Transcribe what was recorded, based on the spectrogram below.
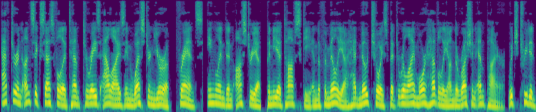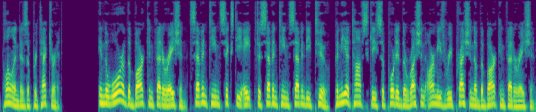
After an unsuccessful attempt to raise allies in Western Europe, France, England and Austria, Poniatowski and the Familia had no choice but to rely more heavily on the Russian Empire, which treated Poland as a protectorate. In the War of the Bar Confederation 1768 Poniatowski supported the Russian army's repression of the Bar Confederation.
